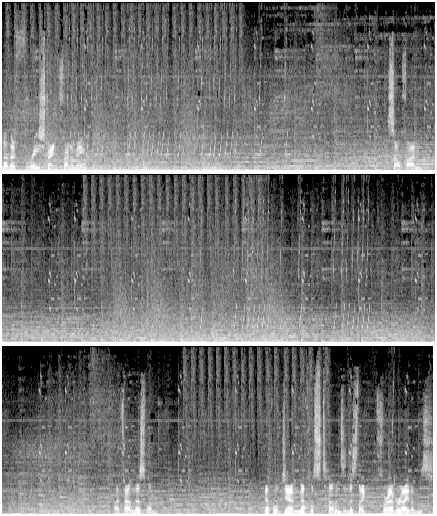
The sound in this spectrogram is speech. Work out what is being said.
another three straight in front of me. So fun. I found this one. Mythril gem, mythril stones, and just like forever items.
